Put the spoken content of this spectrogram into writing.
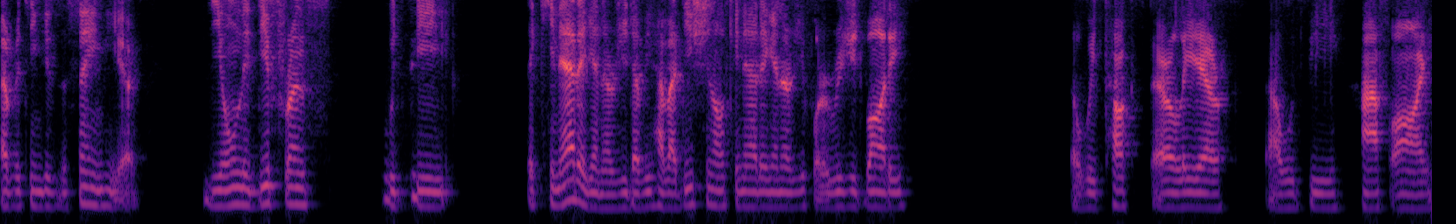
Everything is the same here. The only difference would be the kinetic energy that we have additional kinetic energy for a rigid body that we talked earlier. That would be half I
